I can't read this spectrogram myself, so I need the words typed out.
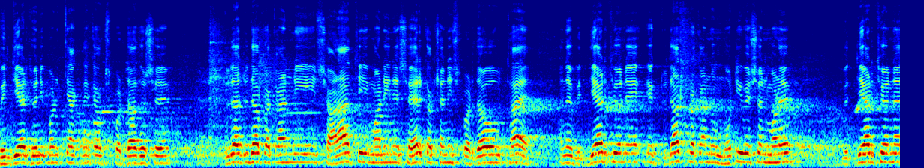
વિદ્યાર્થીઓની પણ ક્યાંક ને ક્યાંક સ્પર્ધા થશે. જુદા જુદા પ્રકારની શાળાથી માંડીને શહેર કક્ષાની સ્પર્ધાઓ થાય અને વિદ્યાર્થીઓને એક જુદા જ પ્રકારનું મોટિવેશન મળે. વિદ્યાર્થીઓને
